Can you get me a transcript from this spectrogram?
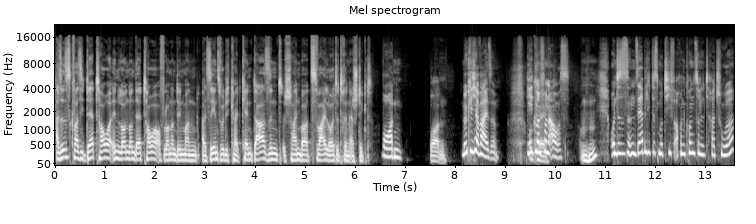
Also es ist quasi der Tower in London, der Tower of London, den man als Sehenswürdigkeit kennt. Da sind scheinbar zwei Leute drin erstickt Worden. worden. Möglicherweise. Geht man Okay. von aus. Und es ist ein sehr beliebtes Motiv auch in Kunst und Literatur.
